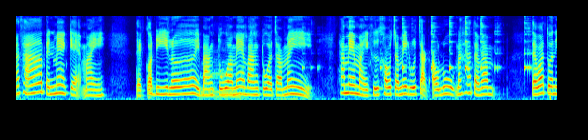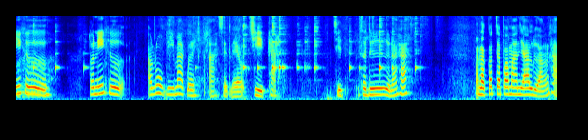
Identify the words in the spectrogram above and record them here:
นะคะ เป็นแม่แกะใหม่ แต่ก็ดีเลย บางตัวแม่บางตัวจะไม่ ถ้าแม่ใหม่คือเขาจะไม่รู้จักเอาลูกนะคะ แต่ว่า แต่ว่าตัวนี้คือ ตัวนี้คือเอาลูกดีมากเลย อะ เสร็จแล้วฉีดค่ะ ฉีดสะดือนะคะมันเราก็จะประมาณยาเหลืองค่ะ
